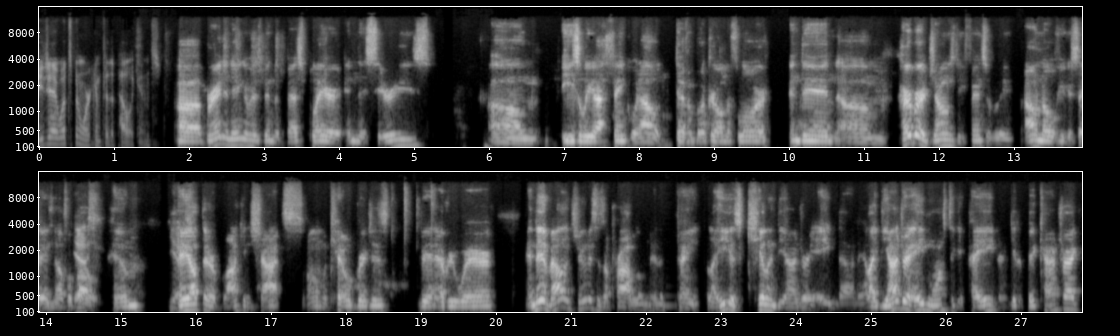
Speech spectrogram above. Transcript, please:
BJ, what's been working for the Pelicans? Uh, Brandon Ingram has been the best player in this series, um, easily, I think, without Devin Booker on the floor. And then um, Herbert Jones defensively. I don't know if you could say enough about Yes. him. yes. He out there blocking shots on Mikal Bridges, being everywhere. And then Valanciunas is a problem in the paint. Like he is killing DeAndre Ayton down there. Like DeAndre Ayton wants to get paid and get a big contract,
